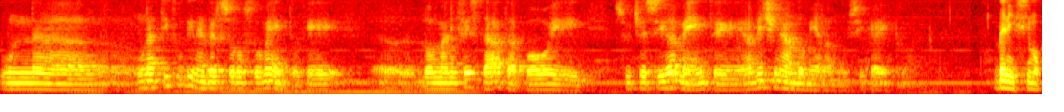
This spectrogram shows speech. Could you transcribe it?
un'attitudine verso lo strumento che eh, l'ho manifestata poi successivamente avvicinandomi alla musica. Ecco. Benissimo,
